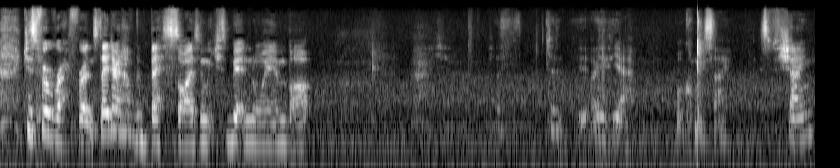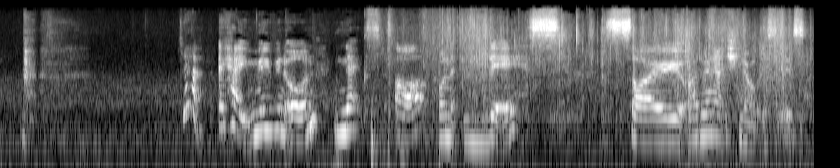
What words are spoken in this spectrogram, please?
just for reference. They don't have the best sizing, which is a bit annoying, but just, just, yeah, what can we say? It's a shame. yeah, okay, moving on. Next up on this, so I don't actually know what this is.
